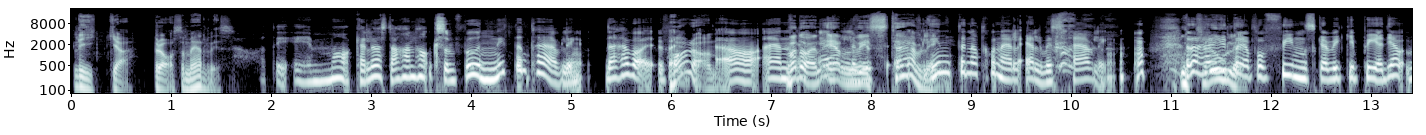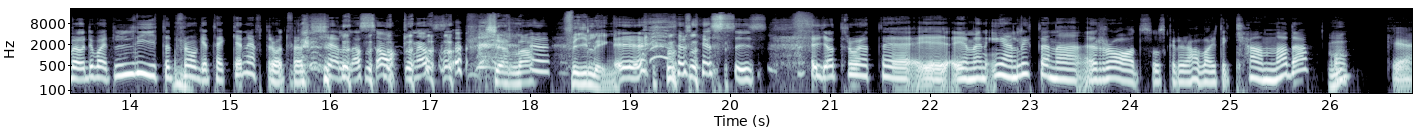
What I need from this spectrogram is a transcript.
lika bra som Elvis. Det är makalöst. Han har också vunnit en tävling. Det här var, Har han? Ja, en, Vadå, en Elvis-tävling? En internationell Elvis-tävling. det här hittade jag på finska Wikipedia. Och Det var ett litet frågetecken efteråt för att källa saknas. Källa, feeling. Eh, Precis. Jag tror att det är, men enligt denna rad så skulle det ha varit i Kanada. Mm. Och, eh,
